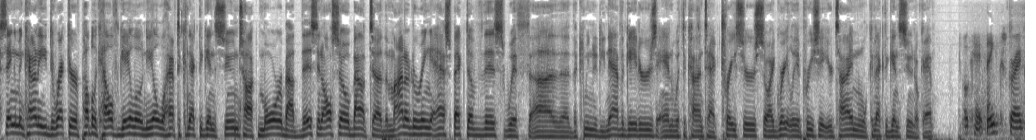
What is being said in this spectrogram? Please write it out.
Sangamon County Director of Public Health, Gail O'Neill, will have to connect again soon, talk more about this and also about uh, the monitoring aspect of this with uh, the, the, community navigators and with the contact tracers. So I greatly appreciate your time, and we'll connect again soon, okay? Okay, thanks, Greg.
